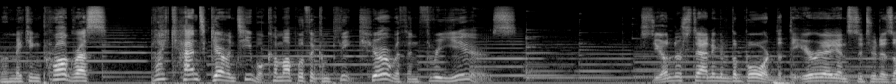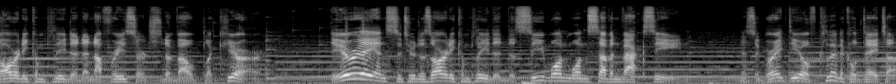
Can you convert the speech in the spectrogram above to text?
We're making progress, but I can't guarantee we'll come up with a complete cure within three years. It's the understanding of the board that the Irie Institute has already completed enough research to develop a cure. The Irie Institute has already completed the C117 vaccine, and has a great deal of clinical data.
